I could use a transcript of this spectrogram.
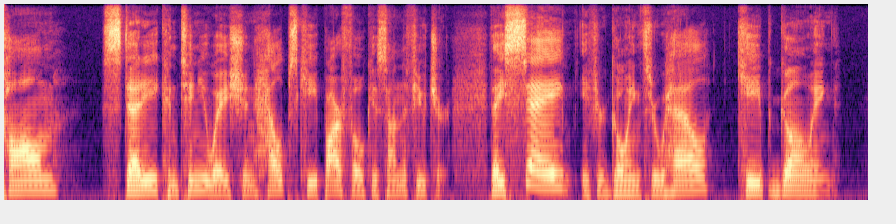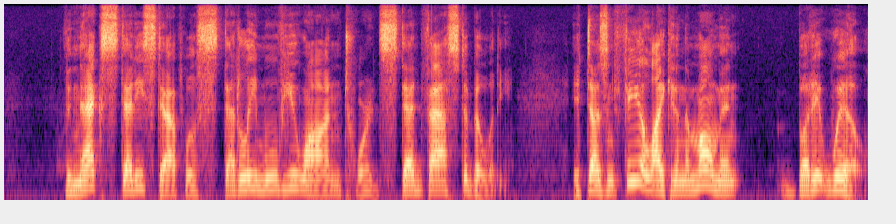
Calm, steady continuation helps keep our focus on the future. They say if you're going through hell, keep going. The next steady step will steadily move you on towards steadfast stability. It doesn't feel like it in the moment, but it will.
